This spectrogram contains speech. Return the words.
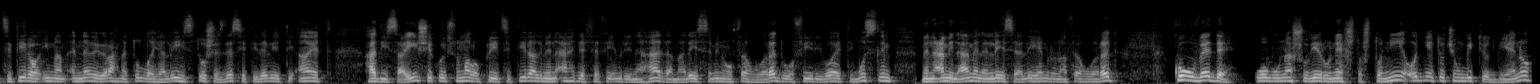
citirao imam Enneveju rahmetullahi alihi 169. ajet hadisa Iši koji su malo prije citirali men ahdefe fi imrina hada ma lejse minhu fehu rad u fi rivajeti muslim men amil amelen lejse alihi imruna fehu rad ko uvede u ovu našu vjeru nešto što nije od nje to će mu biti odbijeno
